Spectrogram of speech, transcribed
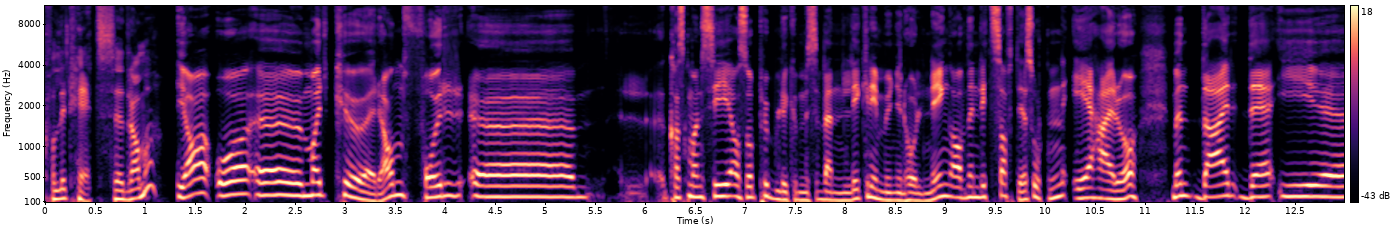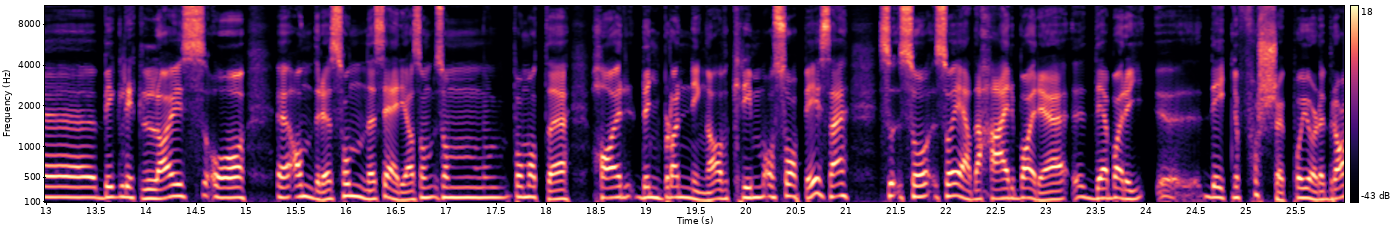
kvalitetsdrama. Ja, og øh, markørene for øh hva skal man si, altså publikumsvennlig krimunderholdning av den litt saftige sorten er her òg, men der det i uh, Big Little Lies og uh, andre sånne serier som, som, på en måte har den blandinga av krim og såpe i seg, så, så, så, er det her bare Det er bare uh, Det er ikke noe forsøk på å gjøre det bra.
